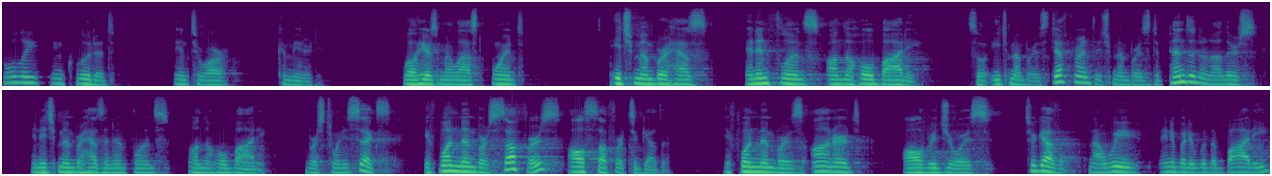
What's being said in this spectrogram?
fully included into our community. Well, here's my last point. Each member has an influence on the whole body. So each member is different, each member is dependent on others, and each member has an influence on the whole body. Verse 26 If one member suffers, all suffer together. If one member is honored, all rejoice together. Now, we, anybody with a body,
